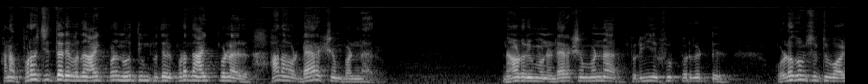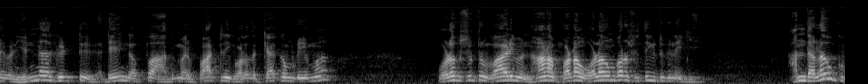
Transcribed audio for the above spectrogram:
ஆனால் புரட்சி தலைவர் தான் ஆக்ட் பண்ண நூற்றி முப்பத்தேழு படம் தான் ஆக்ட் பண்ணார். ஆனால் அவர் டைரக்ஷன் பண்ணார். நாடோரி மன்னன் டைரக்ஷன் பண்ணார். பெரிய சூப்பர் கட்டு உலகம் சுட்டு வாலிபன் என்ன ஹிட்டு அடேங்க அப்பா அது மாதிரி பாட்டு நீங்கள் உலகத்தை கேட்க முடியுமா? உலகம் சுற்றும் வாலிபன் நானா படம் உலகம் பூரா சுற்றிக்கிட்டு இருக்கு இன்னைக்கு. அந்த அளவுக்கு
